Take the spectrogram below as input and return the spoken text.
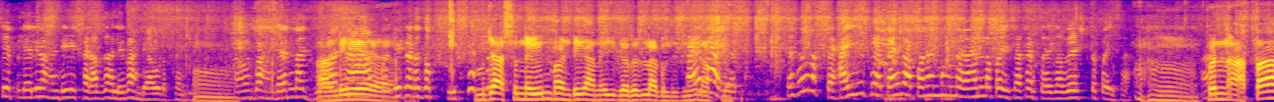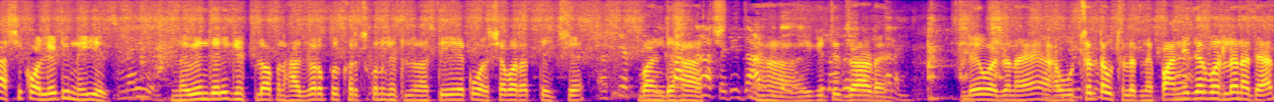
चेपलेली भांडी खराब झाली भांडी आवडत नाही. हम्म. त्यामुळे भांड्यांना आणि- जीवाच्या पलीकडे जपते. म्हणजे असं नवीन भांडी आणायची गरज लागलीच नाही काय ना आपल्या लागत. कसं हाही फेकायचं आपण आणि मग नव्याला पैसा खर्चायचा वेस्ट पैसा हम्म. पण आता अशी क्वालिटी नाहीयेच नाहीये नवीन जरी घेतलो आपण हजार रुपये खर्च करून घेतलो ना ते एक वर्षभरात त्याचे भांडे, हा. पातळ असते ती, जाड हा, हे एक किती किलो जाड वजन आहे. लय वजन आहे हा उचलता उचलत नाही पाणी जर भरलं ना त्यात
